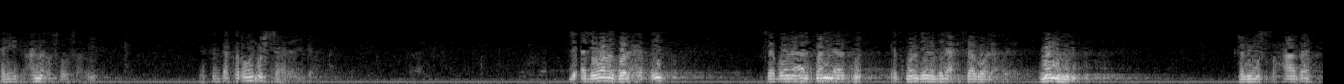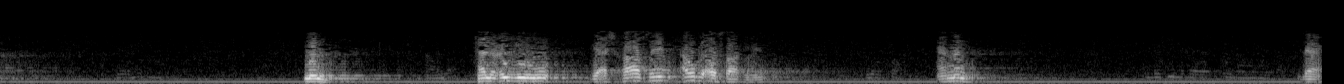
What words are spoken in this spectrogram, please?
حديث عن الرسول صحيح لكن ذكروه مشتهر عندهم الديوان يقول الحديث سبعون ألفا لا يدخل الجنة بلا حساب ولا عذاب من هم؟ هل هم الصحابة؟ من هم؟ هل عينوا بأشخاصهم أو بأوصافهم؟ من هم؟ لا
